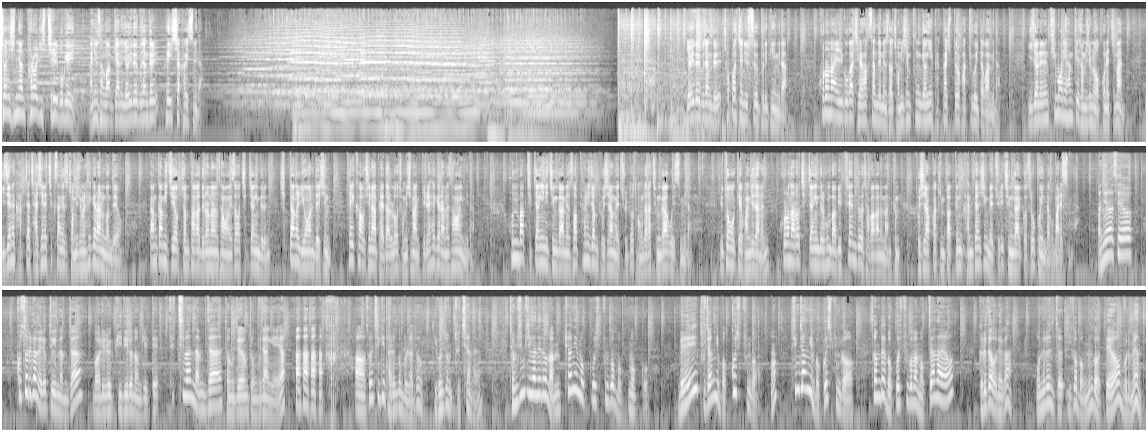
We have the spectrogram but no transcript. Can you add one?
2020년 8월 27일 목요일 안윤상과 함께하는 여의도의 부장들 회의 시작하겠습니다. 여의도의 부장들 첫 번째 뉴스 브리핑입니다. 코로나19가 재확산되면서 점심 풍경이 180도로 바뀌고 있다고 합니다. 이전에는 팀원이 함께 점심을 먹곤 했지만 이제는 각자 자신의 책상에서 점심을 해결하는 건데요. 깜깜이 지역 전파가 늘어나는 상황에서 직장인들은 식당을 이용하는 대신 테이크아웃이나 배달로 점심 한 끼를 해결하는 상황입니다. 혼밥 직장인이 증가하면서 편의점 도시락 매출도 덩달아 증가하고 있습니다. 유통업계 관계자는 코로나로 직장인들 혼밥이 트렌드로 잡아가는 만큼 도시락과 김밥 등 간편식 매출이 증가할 것으로 보인다고 말했습니다. 안녕하세요. 콧소리가 매력적인 남자, 머리를 귀 뒤로 넘길 때 새침한 남자 정재영 정부장이에요. 아, 솔직히 다른 건 몰라도 이건 좀 좋지 않아요? 점심시간에도 맘 편히 먹고 싶은 거 못 먹고 매일 부장님 먹고 싶은 거 어? 팀장님 먹고 싶은 거 선배 먹고 싶은 거만 먹잖아요 그러다 오내가 오늘은 저 이거 먹는 거 어때요? 물으면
